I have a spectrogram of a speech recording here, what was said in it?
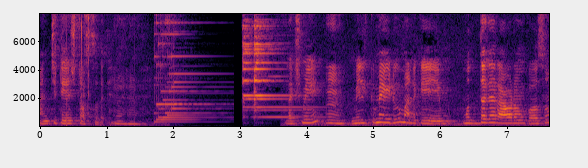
మంచి టేస్ట్ వస్తుంది. లక్ష్మి. మిల్క్ మేడ్ మనకి ముద్దగా రావడం కోసం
